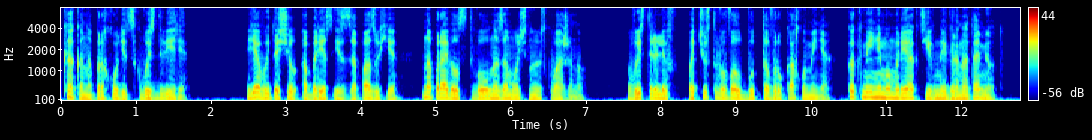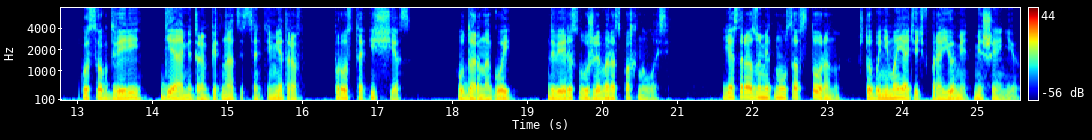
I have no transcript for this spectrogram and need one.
как она проходит сквозь двери. Я вытащил обрез из-за пазухи, направил ствол на замочную скважину. Выстрелив, почувствовал, будто в руках у меня как минимум реактивный гранатомет. Кусок двери диаметром 15 сантиметров просто исчез. Удар ногой, дверь услужливо распахнулась. Я сразу метнулся в сторону, чтобы не маячить в проеме мишенью.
